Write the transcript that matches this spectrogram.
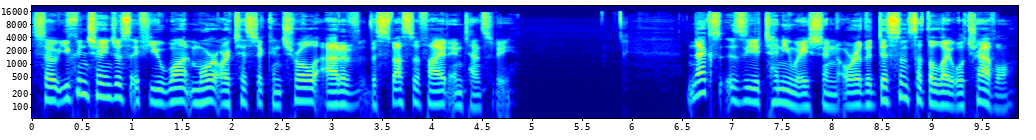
So you can change this if you want more artistic control out of the specified intensity. Next is the attenuation, or the distance that the light will travel.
